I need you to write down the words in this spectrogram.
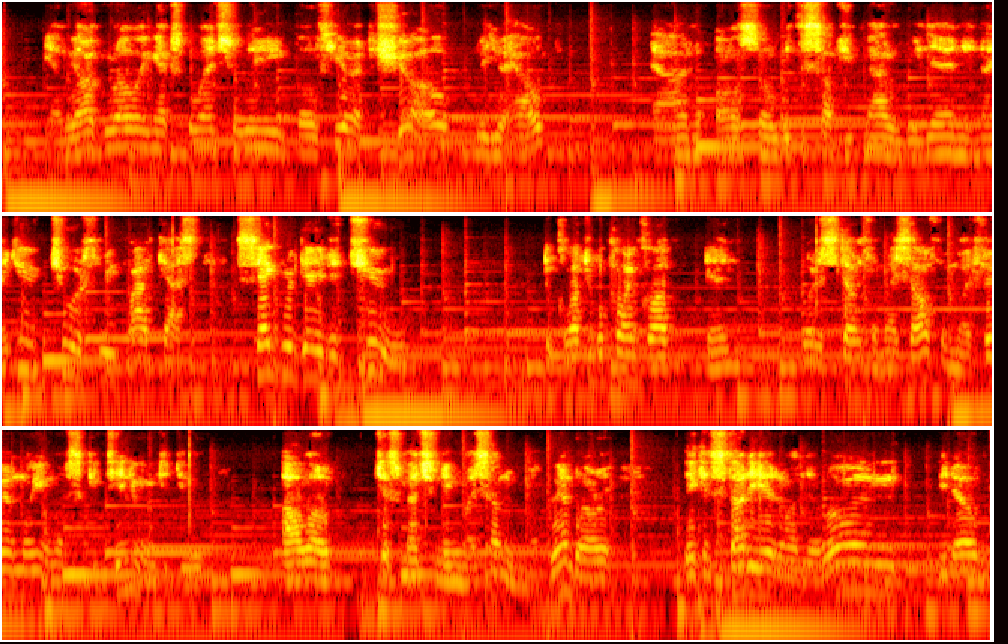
and we are growing exponentially, both here at the show with your help and also with the subject matter within. And I do two or three podcasts segregated to the Collectible Coin Club and what it's done for myself and my family and what it's continuing to do. Although just mentioning my son and my granddaughter, they can study it on their own, you know,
